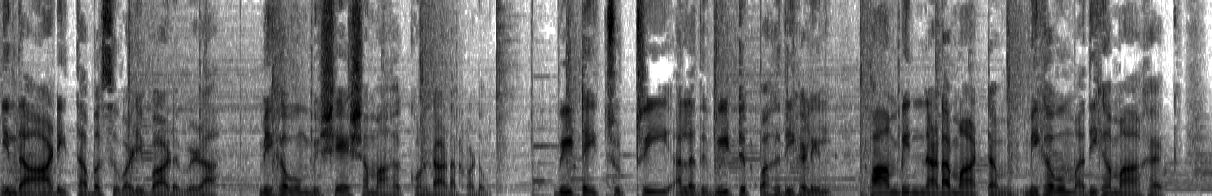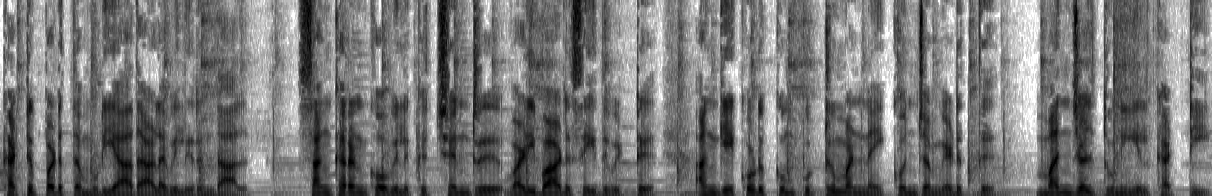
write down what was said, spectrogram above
இந்த ஆடி தபசு வழிபாடு விழா மிகவும் விசேஷமாக கொண்டாடப்படும். வீட்டைச் சுற்றி அல்லது வீட்டுப் பகுதிகளில் பாம்பின் நடமாட்டம் மிகவும் அதிகமாக கட்டுப்படுத்த முடியாத அளவில் இருந்தால் சங்கரன் கோவிலுக்குச் சென்று வழிபாடு செய்துவிட்டு அங்கே கொடுக்கும் புற்றுமண்ணை கொஞ்சம் எடுத்து மஞ்சள் துணியில் கட்டி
